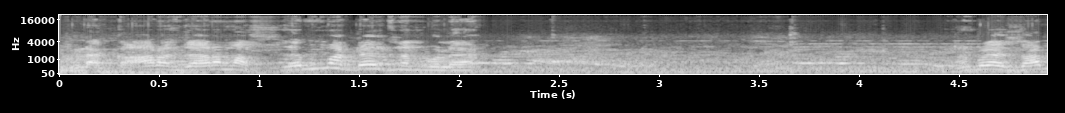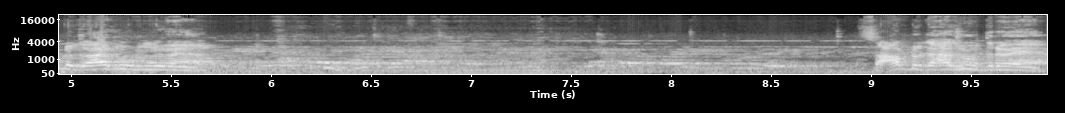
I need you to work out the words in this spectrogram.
நல்லா காரம் சாரமாக செம்ம டேஸ்ட் நண்புல நண்புல சாப்பிட்டு காசு கொடுத்துருவேன். சாப்பிட்டு காசு கொடுத்துருவேன்.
